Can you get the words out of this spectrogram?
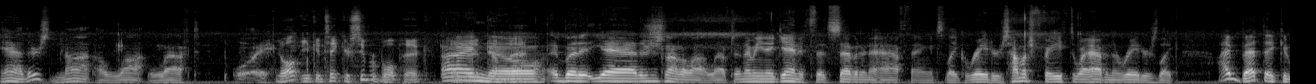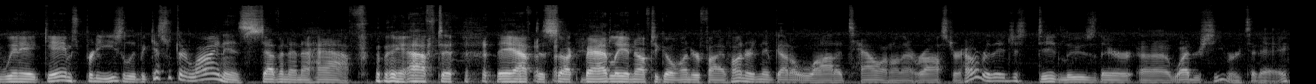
Yeah, there's not a lot left. Boy, Well, you can take your Super Bowl pick. I know, but it, yeah, there's just not a lot left. And I mean, again, it's that seven and a half thing. It's like Raiders. How much faith do I have in the Raiders? Like, I bet they could win eight games pretty easily. But guess what? Their line is seven and a half. they have to, they have to suck badly enough to go under 500, and they've got a lot of talent on that roster. However, they just did lose their uh, wide receiver today.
